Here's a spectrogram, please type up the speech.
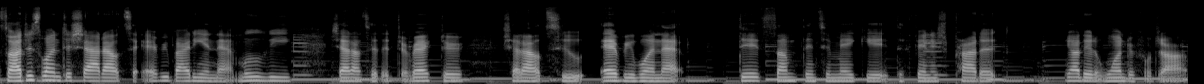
So I just wanted to shout out to everybody in that movie. Shout out to the director. Shout out to everyone that did something to make it the finished product. Y'all did a wonderful job.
